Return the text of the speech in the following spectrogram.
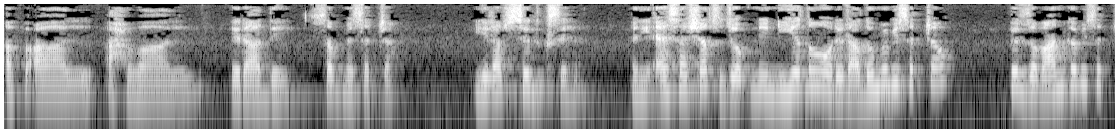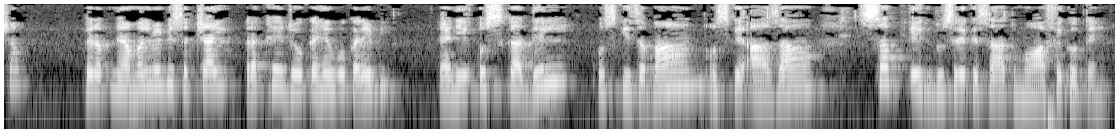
افعال، احوال، ارادے، سب میں سچا۔ یہ لفظ صدق سے ہے۔ یعنی ایسا شخص جو اپنی نیتوں اور ارادوں میں بھی سچا ہو، پھر زبان کا بھی سچا ہو، پھر اپنے عمل میں بھی سچائی رکھے جو کہے وہ کرے بھی۔ یعنی اس کا دل، اس کی زبان، اس کے اعضا سب ایک دوسرے کے ساتھ موافق ہوتے ہیں۔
